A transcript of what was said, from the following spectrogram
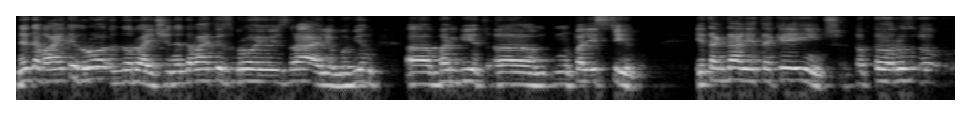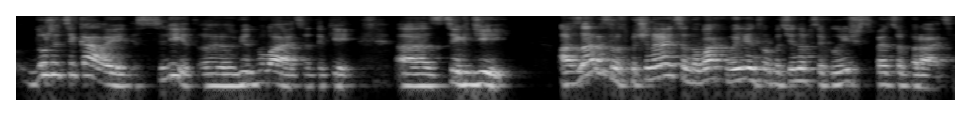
Не давайте гро... до речі, не давайте зброю Ізраїлю, бо він е, бомбить е, Палестину і так далі, і таке інше. Тобто, роз, е, дуже цікавий слід е, відбувається такий е, з цих дій. А зараз розпочинається нова хвиля інформаційно-психологічних спецоперацій.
